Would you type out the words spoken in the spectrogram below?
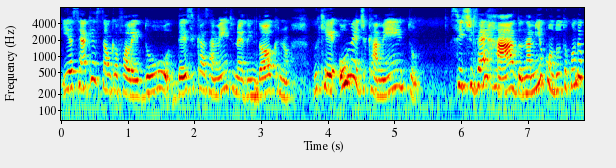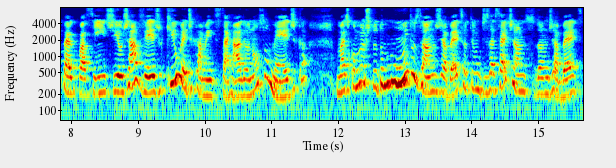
E assim, a questão que eu falei do desse casamento, né, do endócrino, porque o medicamento, se tiver errado, na minha conduta, quando eu pego o paciente e eu já vejo que o medicamento está errado, eu não sou médica, mas como eu estudo muitos anos diabetes, eu tenho 17 anos estudando diabetes,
